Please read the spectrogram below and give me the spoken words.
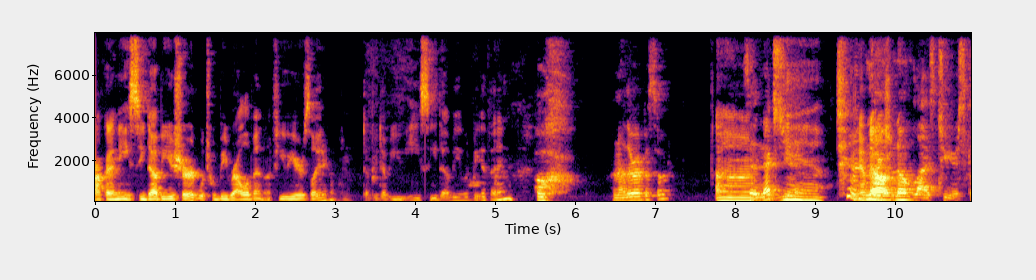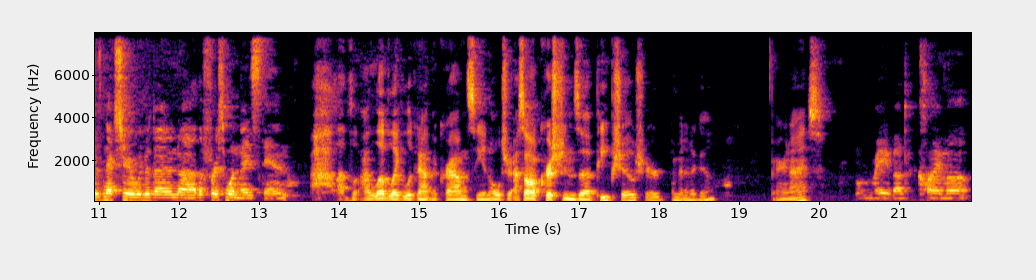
Rocking an ECW shirt, which would be relevant a few years later when WWE ECW would be a thing. Oh, another episode. Um, So next year. yeah. Yeah, No, actually- no, lies two years because next year would have been uh, the first one night stand. I love, I love like looking out in the crowd and seeing old shirt. I saw Christian's uh, peep show shirt a minute ago. Very nice. Rey about to climb up.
